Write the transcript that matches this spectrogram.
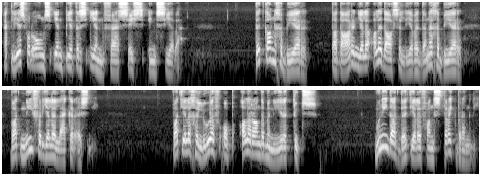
Ek lees vir ons 1 Petrus 1 vers 6 en 7. Dit kan gebeur dat daar in julle alledaagse lewe dinge gebeur wat nie vir julle lekker is nie. Wat julle geloof op allerlei maniere toets. Moenie dat dit julle van stryk bring nie.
